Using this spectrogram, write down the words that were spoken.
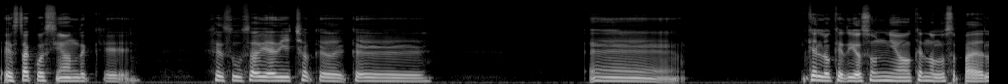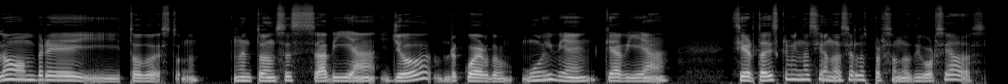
esta cuestión de que Jesús había dicho que, eh, que lo que Dios unió, que no lo separa el hombre y todo esto, ¿no? Entonces había, yo recuerdo muy bien que había cierta discriminación hacia las personas divorciadas.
